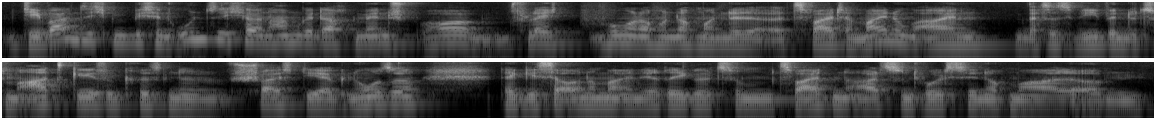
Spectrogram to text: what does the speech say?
die waren sich ein bisschen unsicher und haben gedacht, Mensch, boah, vielleicht holen wir noch, noch mal eine äh, zweite Meinung ein. Das ist wie wenn du zum Arzt gehst und kriegst eine scheiß Diagnose. Da gehst du auch noch mal in der Regel zum zweiten Arzt und holst dir noch mal, ähm,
